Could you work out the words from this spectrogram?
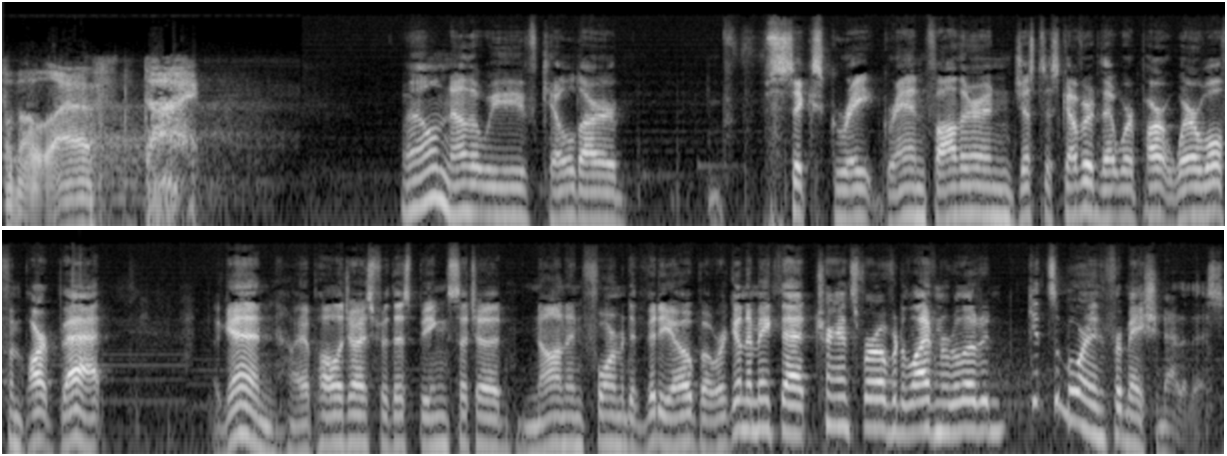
for the last time. Well, now that we've killed our six great grandfather and just discovered that we're part werewolf and part bat, again, I apologize for this being such a non informative video, but we're going to make that transfer over to Live and Reloaded and get some more information out of this.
